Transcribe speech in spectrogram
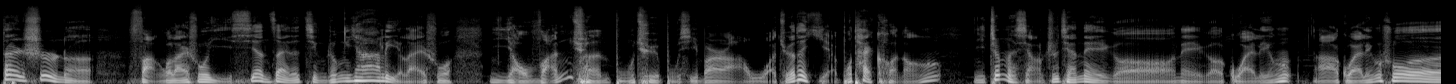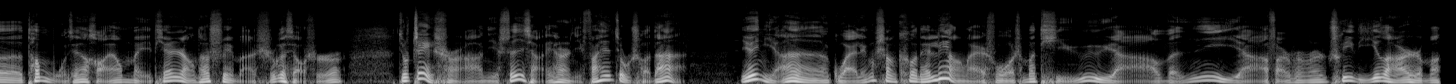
但是呢。反过来说，以现在的竞争压力来说，你要完全不去补习班啊，我觉得也不太可能。你这么想，之前那个那个谷爱凌啊，谷爱凌说她母亲好像每天让她睡满十个小时，就这事儿啊，你深想一下，你发现就是扯淡。因为你按谷爱凌上课那量来说，什么体育呀、文艺呀，反正什么吹笛子还是什么，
